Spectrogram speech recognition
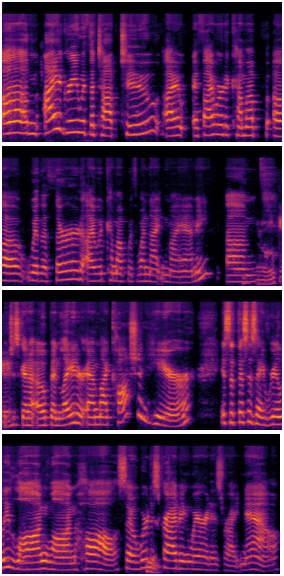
Um, I agree with the top two. I if I were to come up uh, with a third, I would come up with One Night in Miami, um, Oh, okay. which is going to open later. And my caution here is that this is a really long, long haul. So we're Yeah. describing where it is right now.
